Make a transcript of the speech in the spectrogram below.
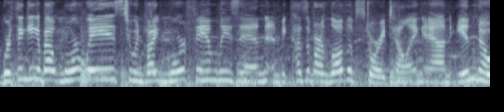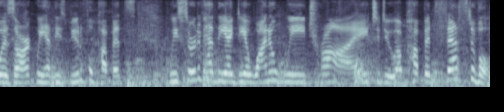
were thinking about more ways to invite more families in, and because of our love of storytelling, and in Noah's Ark, we had these beautiful puppets. We sort of had the idea, why don't we try to do a puppet festival,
